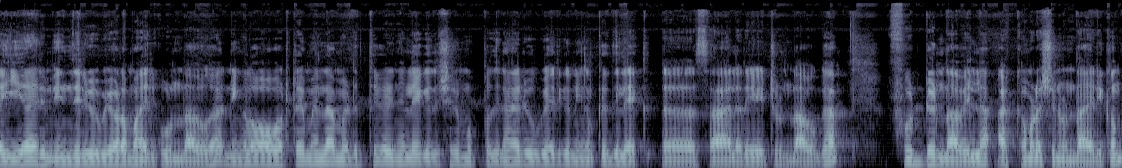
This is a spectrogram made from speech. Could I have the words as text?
അയ്യായിരം ഇന്ത്യൻ രൂപയോളമായിരിക്കും ഉണ്ടാവുക. നിങ്ങൾ ഓവർ ടൈം എല്ലാം എടുത്തു കഴിഞ്ഞാൽ ഏകദേശം ഒരു മുപ്പതിനായിരം രൂപയായിരിക്കും നിങ്ങൾക്ക് ഇതിൽ സാലറി ആയിട്ട് ഉണ്ടാവുക. ഫുഡ് ഉണ്ടാവില്ല അക്കോമഡേഷൻ ഉണ്ടായിരിക്കും.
